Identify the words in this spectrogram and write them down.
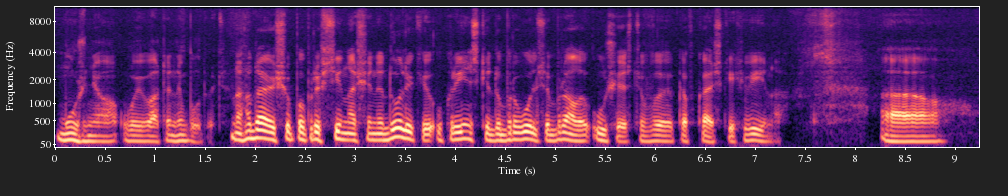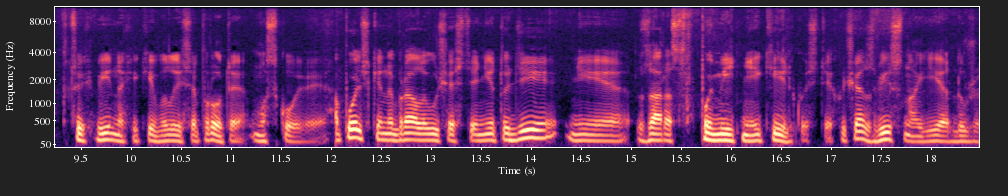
мужньо воювати не будуть. Нагадаю, що, попри всі наші недоліки, українські добровольці брали участь в Кавказьких війнах. В цих війнах, які велися проти Московії, а польські не брали участі ні тоді, ні зараз в помітній кількості. Хоча, звісно, є дуже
